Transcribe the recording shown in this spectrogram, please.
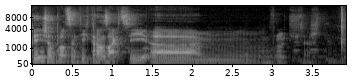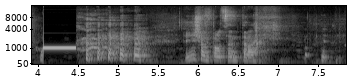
eee, 50% ich transakcji em, wróć też. 50% tra...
